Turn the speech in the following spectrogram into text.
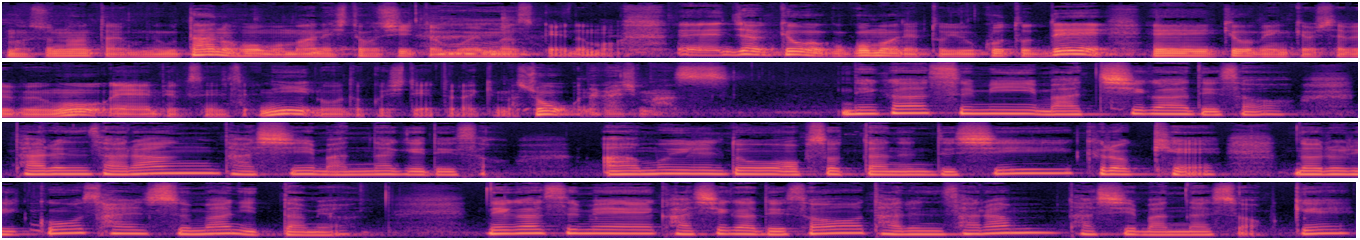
まあ、そのあたりもね歌の方も真似してほしいと思いますけれども、えーじゃあ今日はここまでということで、えー今日勉強した部分を、えー、ペク先生に朗読していただきましょうお願いします。 내 가슴이 마취가 돼서 다른 사랑 다시 만나게 돼서 아무 일도 없었다는 듯이 그렇게 너를 잊고 살 수만 있다면 내 가슴에 가시가 돼서 다른 사람 다시 만날 수 없게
